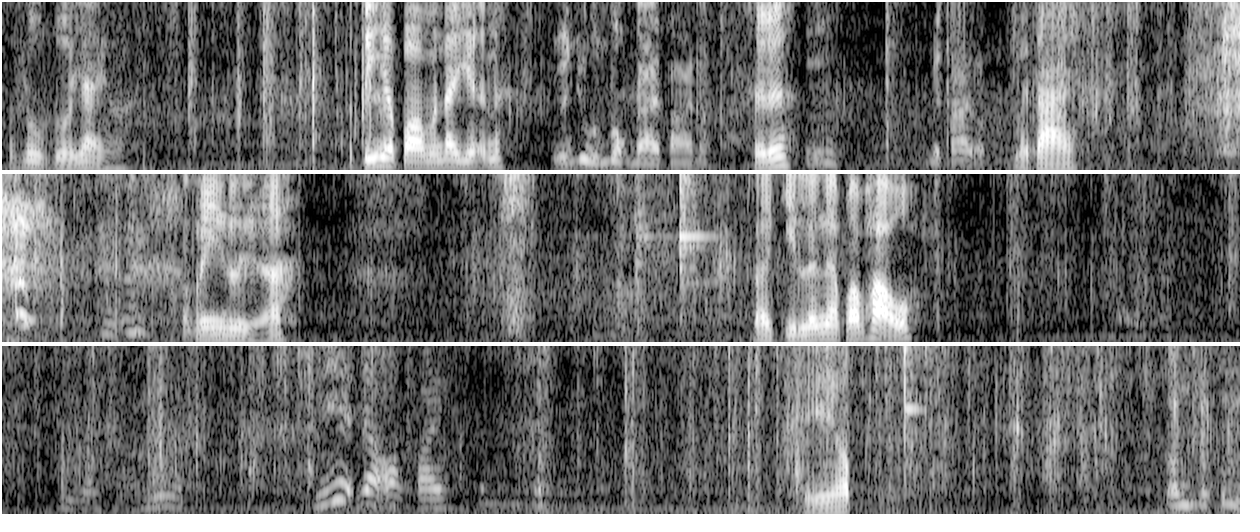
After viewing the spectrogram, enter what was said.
ปลาสูบตัวใหญ่ป่ะปกติจะปอมมันได้เยอะนะ มันอยู่บนบกได้ปลาเนี่ยใช่หรือไม่ตายหรอกไม่ตาย เอาไม่เหลือใส่กินแล้วเนี่ยปลาเผานี่อย่าออกไป โอเคครับ ตอนจะถึง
